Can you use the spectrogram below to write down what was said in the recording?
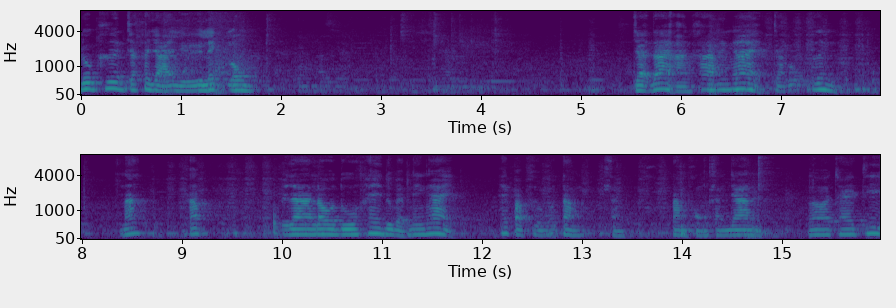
ลูกคลื่นจะขยายหรือเล็กลง จะได้อ่านค่าได้ง่ายจากลูกคลื่นนะครับ เวลาเราดูให้ดูแบบง่ายๆ ให้ปรับสูงกับต่ำต่ำของสัญญาณ เราใช้ที่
